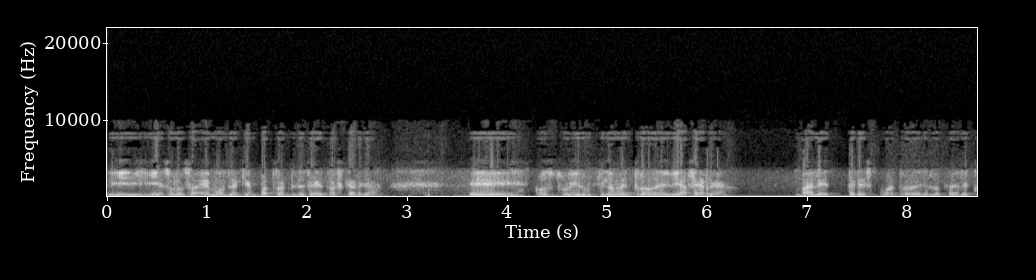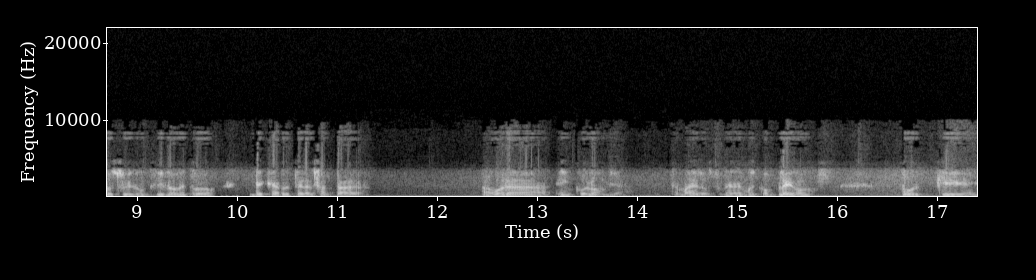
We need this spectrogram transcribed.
y, eso lo sabemos de tiempo atrás desde Fede Trascarga, eh, construir un kilómetro de vía férrea vale tres, cuatro veces lo que vale construir un kilómetro de carretera asfaltada. Ahora en Colombia, el tema de los trenes es muy complejo porque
